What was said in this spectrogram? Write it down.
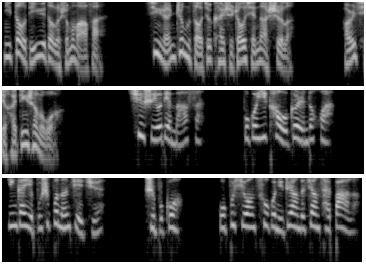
你到底遇到了什么麻烦，竟然这么早就开始招贤纳士了，而且还盯上了我。”确实有点麻烦，不过依靠我个人的话，应该也不是不能解决。只不过我不希望错过你这样的将才罢了。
